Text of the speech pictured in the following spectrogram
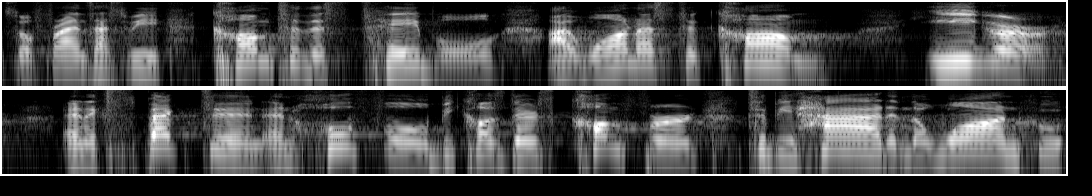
So, friends, as we come to this table, I want us to come eager and expectant and hopeful because there's comfort to be had in the one who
